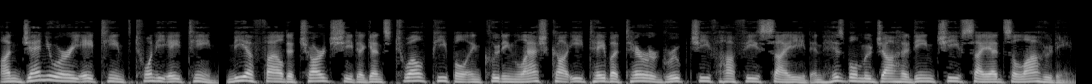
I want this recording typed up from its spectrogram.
On January 18, 2018, NIA filed a charge sheet against 12 people including Lashkar-e-Taiba terror group chief Hafiz Saeed and Hizbul Mujahideen chief Syed Salahuddin.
